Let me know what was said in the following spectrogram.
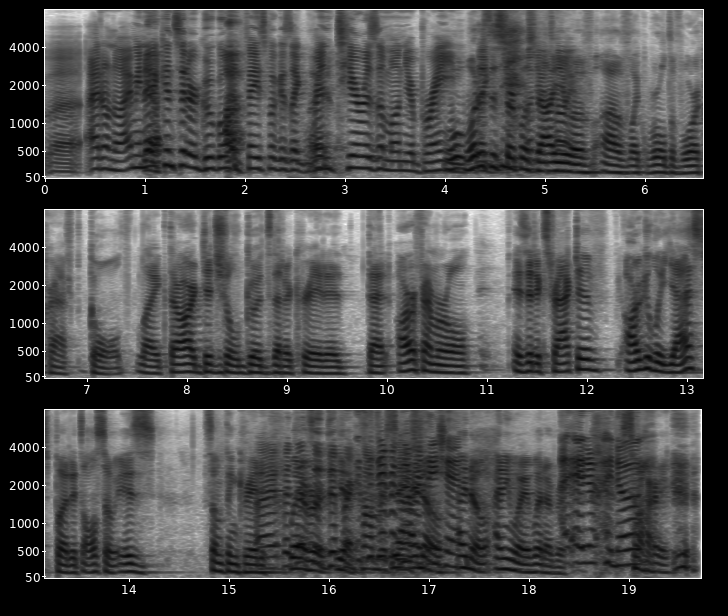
Uh, I don't know. I mean, yeah. I consider Google I, and Facebook as like rentierism on your brain. Well, what like, is the surplus value of, of like World of Warcraft gold? Like there are digital goods that are created that are ephemeral. Is it extractive? Arguably yes, but it also is something created. Uh, but whatever. that's a different yeah. conversation. It's a different conversation. I know. I know. Anyway, whatever. I, I, I know. Sorry.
